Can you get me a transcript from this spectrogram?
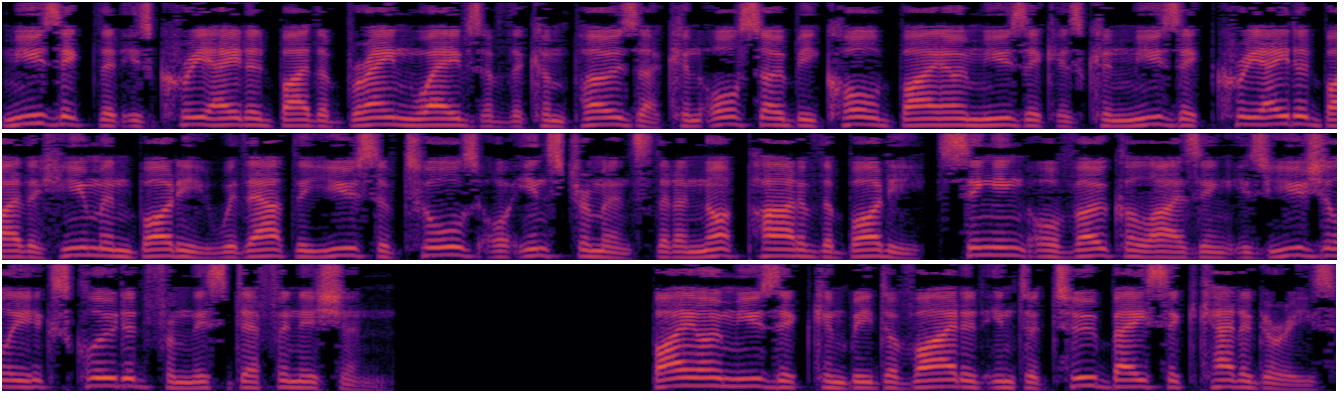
music that is created by the brain waves of the composer can also be called biomusic as can music created by the human body without the use of tools or instruments that are not part of the body singing or vocalizing is usually excluded from this definition. Biomusic can be divided into two basic categories,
